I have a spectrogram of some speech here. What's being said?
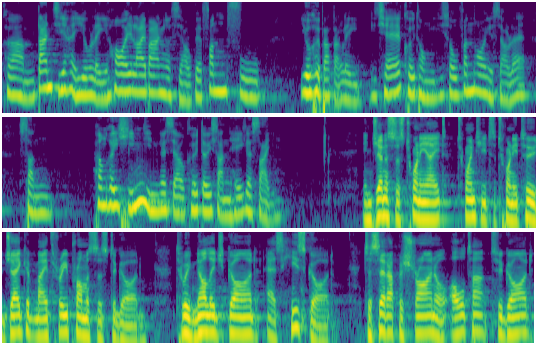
佢话唔单止系要离开拉班嘅时候嘅吩咐，要去伯特利，而且佢同以扫分开嘅时候咧，神向佢显现嘅时候，佢对神起嘅誓。 In Genesis 28 20 to 22, Jacob made three promises to God to acknowledge God as his God, to set up a shrine or altar to God,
